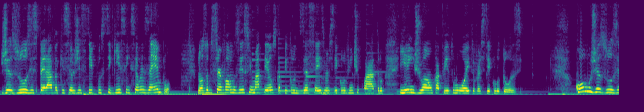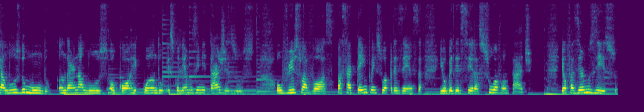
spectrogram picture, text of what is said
Jesus esperava que seus discípulos seguissem seu exemplo. Nós observamos isso em Mateus capítulo 16, versículo 24 e em João capítulo 8, versículo 12. Como Jesus é a luz do mundo, andar na luz ocorre quando escolhemos imitar Jesus, ouvir Sua voz, passar tempo em Sua presença e obedecer à Sua vontade. E ao fazermos isso,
